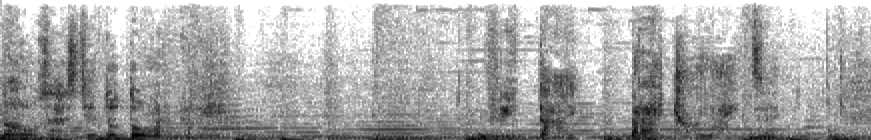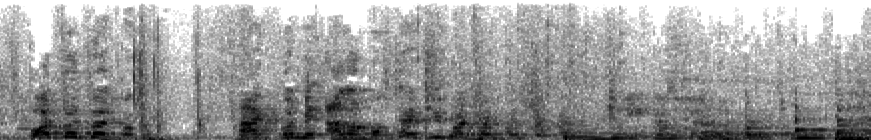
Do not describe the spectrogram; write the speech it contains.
Naozaj ste to domrvili. Vítaj. Prečo jajce? Poď, poď, poď, poď. Tak, poďme, áno, pokračuj, poď, poď, poď, poď. poď.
